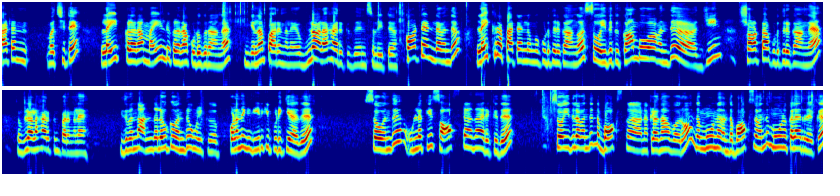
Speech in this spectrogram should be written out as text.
பேட்டர்ன் வச்சுட்டே லைட் கலராக மைல்டு கலராக கொடுக்குறாங்க. இங்கெல்லாம் பாருங்களேன் எவ்வளோ அழகாக இருக்குதுன்னு சொல்லிட்டு. காட்டனில் வந்து லைக்ரா பேட்டர்னில் அவங்க கொடுத்துருக்காங்க. ஸோ இதுக்கு காம்போவாக வந்து ஜீன் ஷார்ட்டாக கொடுத்துருக்காங்க. எவ்வளோ அழகாக இருக்குன்னு பாருங்களேன். இது வந்து அந்த அளவுக்கு வந்து உங்களுக்கு குழந்தைங்களுக்கு இறுக்கி பிடிக்காது. ஸோ வந்து உள்ளக்கே சாஃப்டாக தான் இருக்குது. ஸோ இதில் வந்து இந்த பாக்ஸ் கணக்கில் தான் வரும். இந்த மூணு அந்த பாக்ஸில் வந்து மூணு கலர் இருக்கு.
